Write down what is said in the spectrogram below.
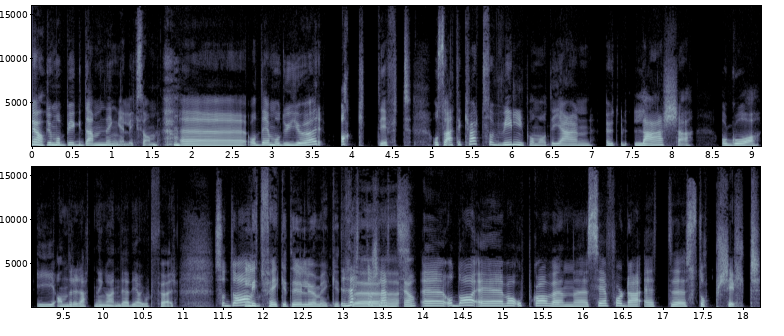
Ja. Du må bygge demninger, liksom. Eh, og det må du gjøre aktivt. Og så etter hvert så vil på en måte hjernen lære seg å gå i andre retninger enn det de har gjort før. Så da Litt fake it till you make it. Rett og øh, slett. Ja. Eh, og da eh, var oppgaven eh, se for deg et eh, stoppskilt.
